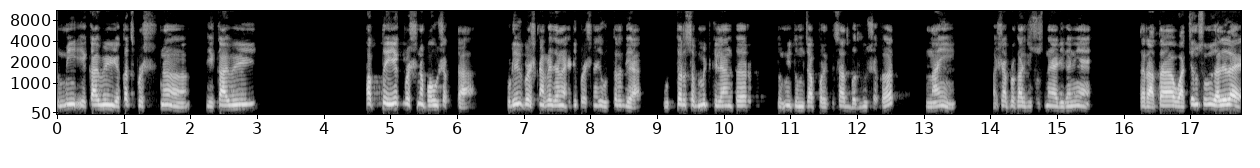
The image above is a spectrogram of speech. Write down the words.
तुम्ही एका वेळी एकच प्रश्न एका वेळी फक्त एक प्रश्न पाहू शकता. पुढील प्रश्नाकडे जाण्यासाठी प्रश्नाचे उत्तर द्या. उत्तर सबमिट केल्यानंतर तुम्ही तुमचा प्रतिसाद बदलू शकत नाही. अशा प्रकारची सूचना या ठिकाणी आहे. तर आता वाचन सुरू झालेलं आहे.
